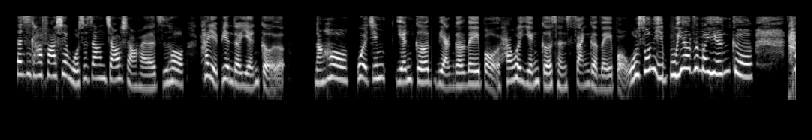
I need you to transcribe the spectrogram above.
但是他发现我是这样教小孩了之后，他也变得严格了。然后我已经严格两个 label，他会严格成三个 label。我说你不要这么严格，他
